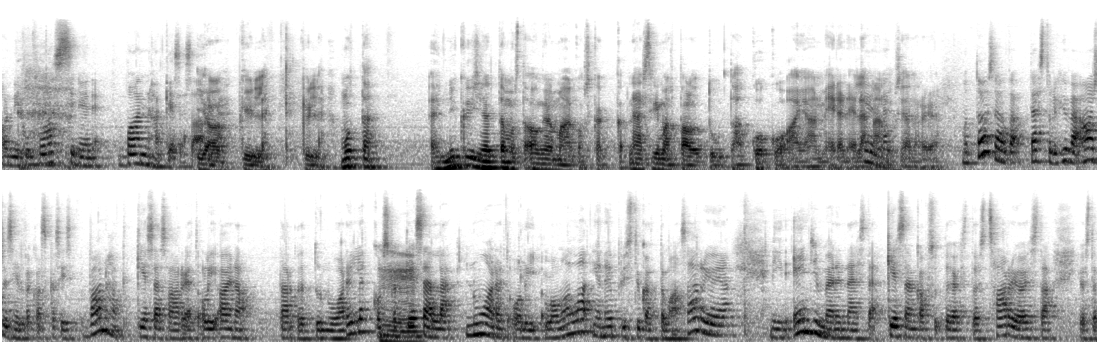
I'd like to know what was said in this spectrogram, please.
on niinku klassinen vanha kesäsarja. Joo, kyllä, kyllä. Mutta äh, nykyisin ole tämmöistä ongelmaa, koska ka- nämä streamauspalvelut tuuttaa koko ajan meidän elämään uusia sarjoja. Mutta toisaalta tästä tuli hyvä aasisilta, koska siis vanhat kesäsarjat oli aina tarkoitettu nuorille, koska Mm. kesällä nuoret oli lomalla ja ne pysty katsomaan sarjoja. Niin ensimmäinen näistä kesän 2019 sarjoista, joista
